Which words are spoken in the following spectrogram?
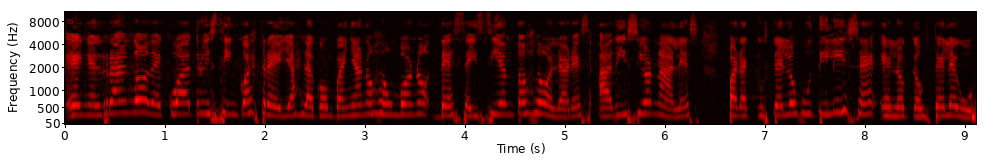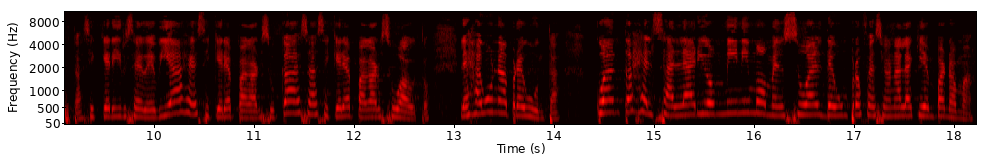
En el rango de 4 y 5 estrellas, la compañía nos da un bono de 600 dólares adicionales para que usted los utilice en lo que a usted le gusta. Si quiere irse de viaje, si quiere pagar su casa, si quiere pagar su auto. Les hago una pregunta. ¿Cuánto es el salario mínimo mensual de un profesional aquí en Panamá?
